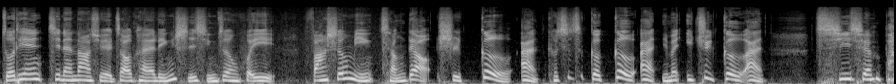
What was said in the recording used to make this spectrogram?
昨天，暨南大学也召开临时行政会议。发声明强调是个案，可是这个个案，你们一句个案，七千八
